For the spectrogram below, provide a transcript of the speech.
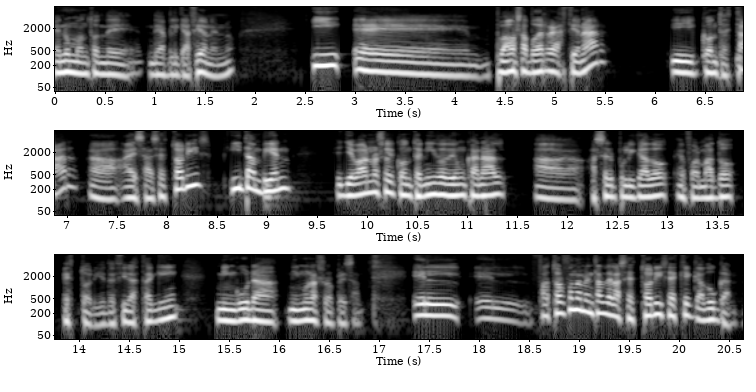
en un montón de, de aplicaciones, ¿no? Y eh, vamos a poder reaccionar y contestar a, esas stories y también llevarnos el contenido de un canal a, ser publicado en formato story. Es decir, hasta aquí ninguna, ninguna sorpresa. El, el, factor fundamental de las stories es que caducan.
